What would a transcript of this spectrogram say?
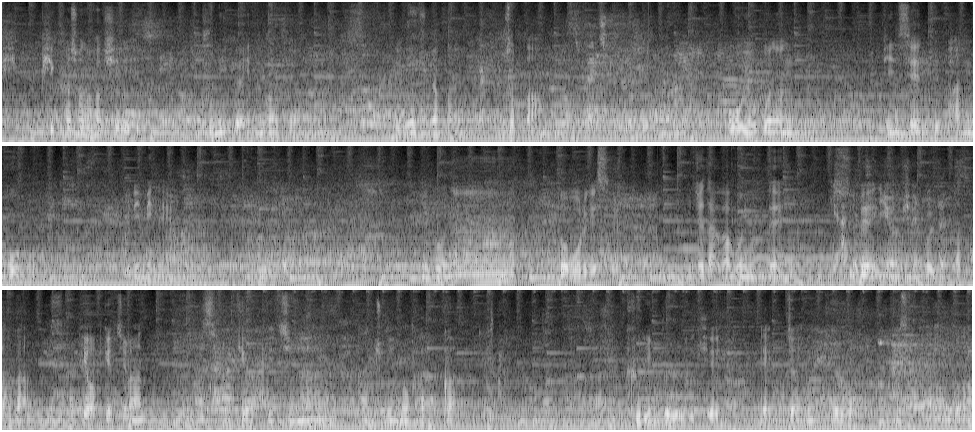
피, 피카소는 확실히 분위기가 있는 것 같아요. 이건 좀 약간 무섭다. 오, 요거는 빈센트 반고흐 그림이네요. 이거는 또 모르겠어요. 이제 나가고 있는데 스베니어 샵을 좀 갔다가 살 게 없겠지만 살 게 없겠지만 안쪽에 한번 가볼까? 아, 그림들을 이렇게 액자 형태로 해서 파는구나.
